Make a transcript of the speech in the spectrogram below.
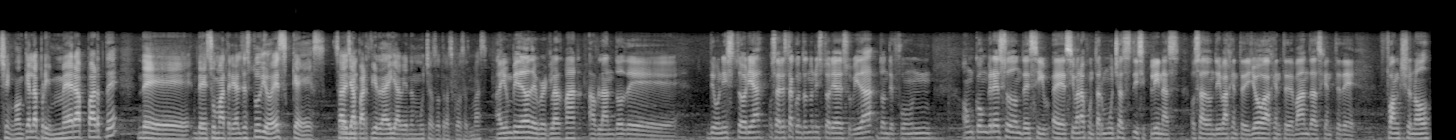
chingón que la primera parte de, de su material de estudio es qué es. ¿Sabes? Pues Y a partir de ahí ya vienen muchas otras cosas más. Hay un video de Greg Glassman hablando de, de una historia, o sea, él está contando una historia de su vida donde fue un, a un congreso donde se, eh, se iban a juntar muchas disciplinas, o sea, donde iba gente de yoga, gente de bandas, gente de functional,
